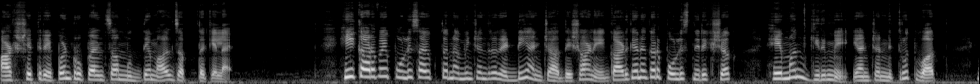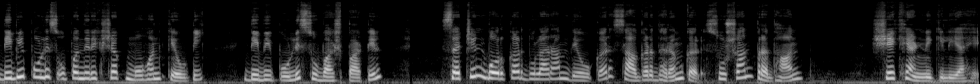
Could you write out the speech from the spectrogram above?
आठशे त्रेपन्न रुपयांचा मुद्देमाल जप्त केलाय. ही कारवाई पोलीस आयुक्त नवीनचंद्र रेड्डी यांच्या आदेशाने गाडगेनगर पोलीस निरीक्षक हेमंत गिरमे यांच्या नेतृत्वात डीबी पोलीस उपनिरीक्षक मोहन केवटी डीबी पोलीस सुभाष पाटील सचिन बोरकर दुलाराम देवकर सागर धरमकर सुशांत प्रधान शेख यांनी केली आहे.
